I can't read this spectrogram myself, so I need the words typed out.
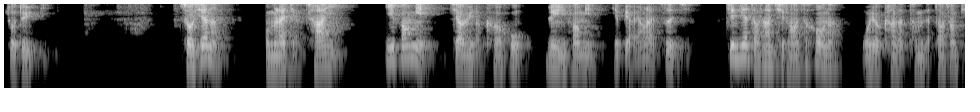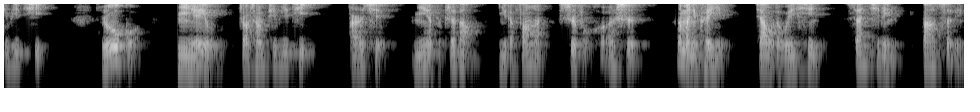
做对比。首先呢，我们来讲差异，一方面教育了客户，另一方面也表扬了自己。今天早上起床之后呢，我又看了他们的招商 PPT。如果你也有招商 PPT，而且你也不知道你的方案是否合适，那么你可以加我的微信三七零八四零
